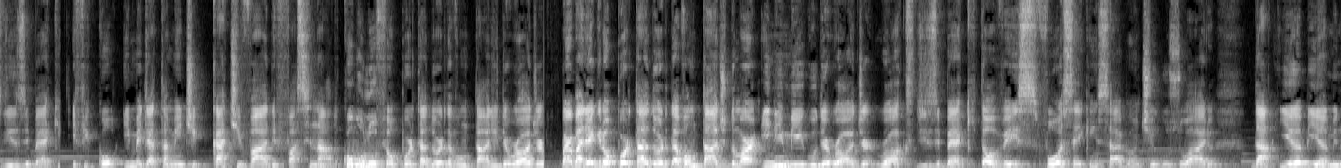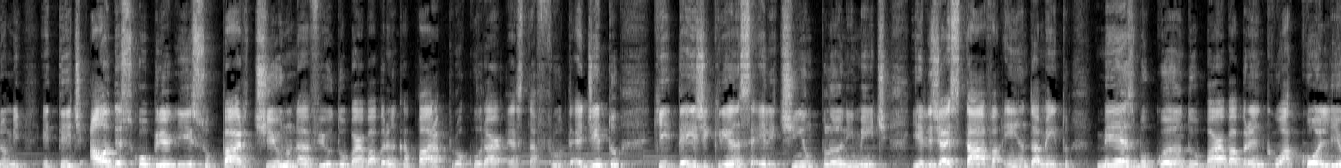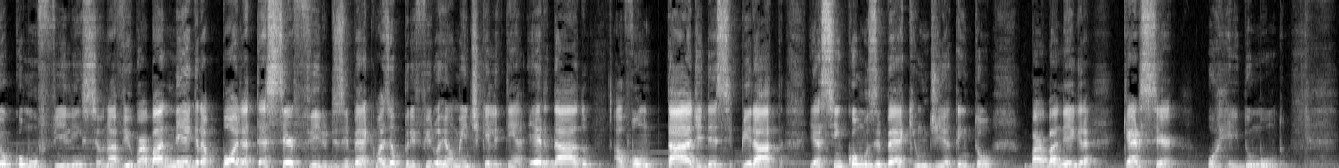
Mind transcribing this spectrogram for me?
de Zebek e ficou imediatamente cativado e fascinado. Como Luffy é o portador da vontade de Roger, Barba Negra é o portador da vontade do maior inimigo de Roger, de Zebek, que talvez fosse aí quem sabe o antigo usuário da Yami Yami no Mi. E Teach ao descobrir isso partiu no navio do Barba Branca para procurar esta fruta. É dito que desde criança ele tinha um plano em mente e ele já estava em andamento mesmo quando Barba Branca o acolheu como um filho em seu navio. Barba Negra pode até ser filho de Zebek, mas eu prefiro realmente que ele tenha herdado a vontade desse pirata. E assim como Zebek um dia tentou, Barba Negra quer ser o rei do mundo.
